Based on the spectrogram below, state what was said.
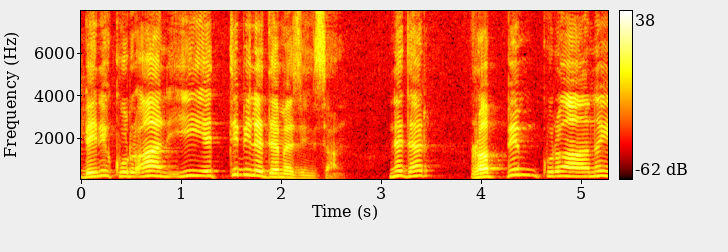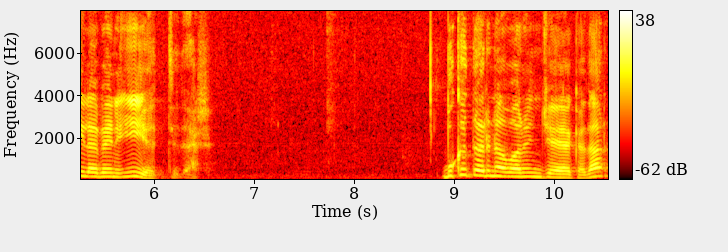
beni Kur'an iyi etti bile demez insan. Ne der? Rabbim Kur'an'ı ile beni iyi etti der. Bu kadarına varıncaya kadar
